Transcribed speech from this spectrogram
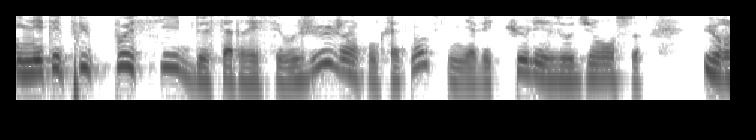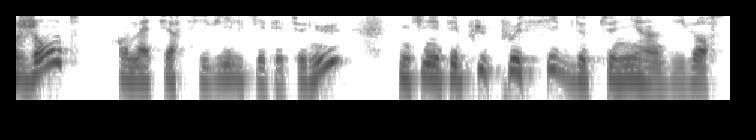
il n'était plus possible de s'adresser au juge, hein, concrètement, parce qu'il n'y avait que les audiences urgentes en matière civile qui étaient tenues. Donc il n'était plus possible d'obtenir un divorce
